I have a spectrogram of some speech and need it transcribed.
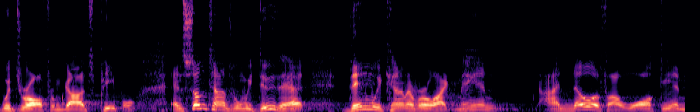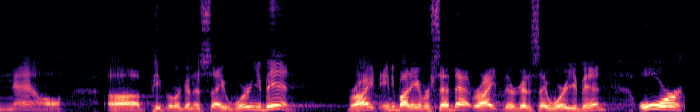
withdraw from God's people. And sometimes when we do that, then we kind of are like, man, I know if I walk in now, uh, people are going to say, "Where you been?" Right? Anybody ever said that? Right? They're going to say, "Where you been?" Or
